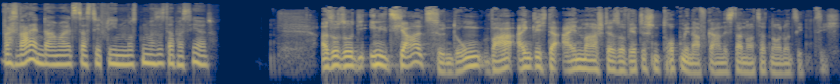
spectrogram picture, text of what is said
Was war denn damals, dass die fliehen mussten? Was ist da passiert? Also so die Initialzündung war eigentlich der Einmarsch der sowjetischen Truppen in Afghanistan 1979.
